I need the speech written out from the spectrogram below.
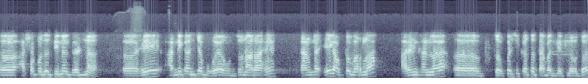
अशा पद्धतीनं घडणं हे अनेकांच्या भोया उंचवणार आहे. कारण का एक ऑक्टोबरला आर्यन खानला चौकशी करता ताब्यात घेतलं होतं.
